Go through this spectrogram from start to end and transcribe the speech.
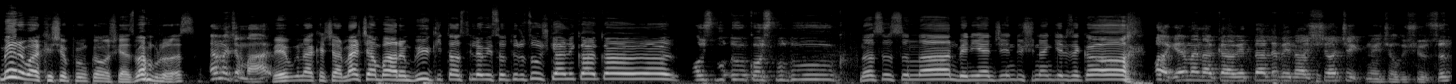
Merhaba arkadaşlar Promko'na hoş geldiniz. Ben Burak. Hemen var. Ve bugün arkadaşlar Mertcan Bahar'ın büyük iddiasıyla ve satırısı hoş geldin kanka. Hoş bulduk, hoş bulduk. Nasılsın lan? Beni yeneceğini düşünen gerizekalı. Bak hemen hakaretlerle beni aşağı çekmeye çalışıyorsun.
